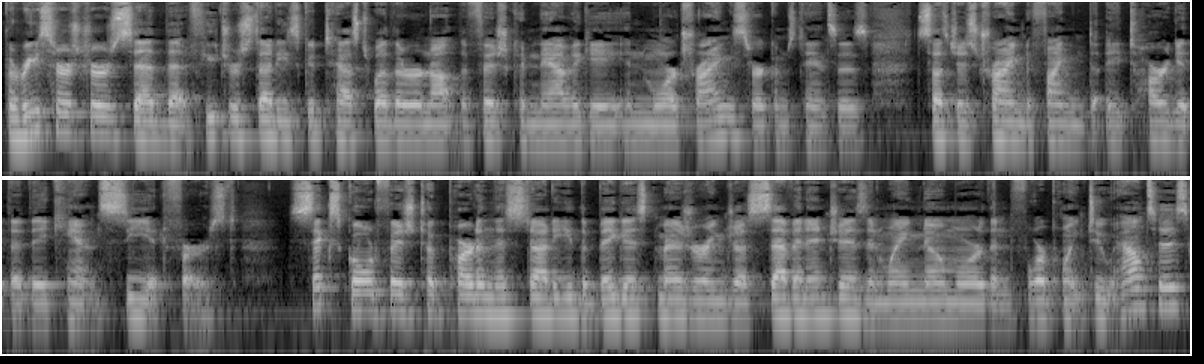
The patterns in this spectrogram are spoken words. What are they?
The researchers said that future studies could test whether or not the fish could navigate in more trying circumstances, such as trying to find a target that they can't see at first. Six goldfish took part in this study, the biggest measuring just 7 inches and weighing no more than 4.2 ounces,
